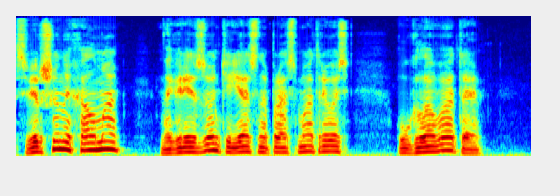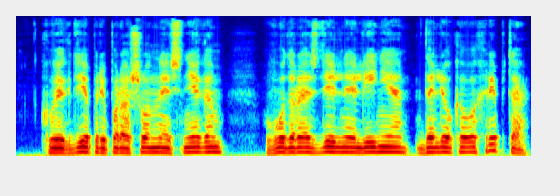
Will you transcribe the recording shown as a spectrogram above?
С вершины холма на горизонте ясно просматривалась угловатая, кое-где припорошенная снегом водораздельная линия далекого хребта.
